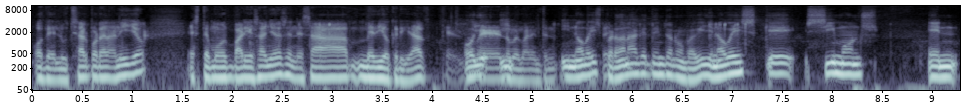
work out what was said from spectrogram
o de luchar por el anillo, estemos varios años en esa mediocridad. Que Oye, no, me, y, no veis, perdona que te interrumpa, Guille, ¿no veis que Simmons en,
